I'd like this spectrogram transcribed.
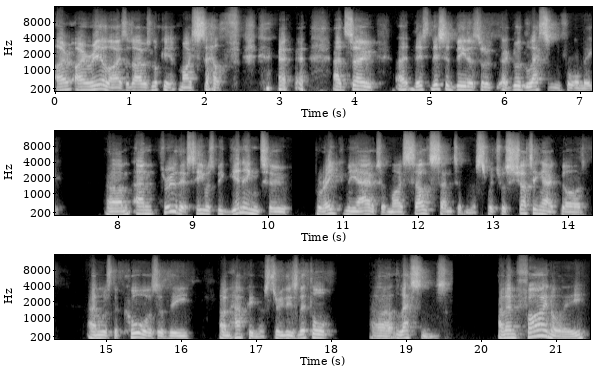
I, I, realized that I was looking at myself. and so uh, this, this had been a sort of a good lesson for me. Um, and through this, he was beginning to break me out of my self centeredness, which was shutting out God and was the cause of the unhappiness through these little uh, lessons. And then finally,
